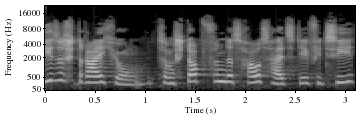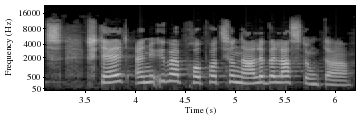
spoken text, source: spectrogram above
Diese Streichung zum Stopfen des Haushaltsdefizits stellt eine überproportionale Belastung dar.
